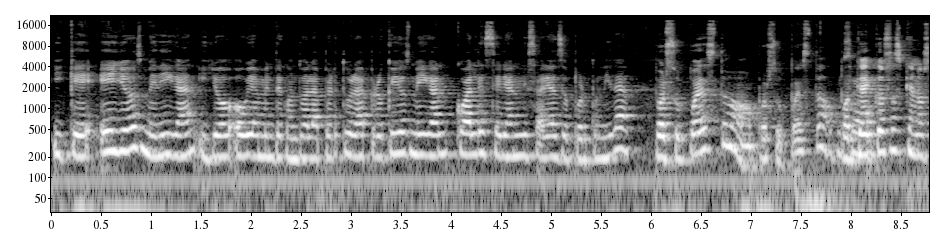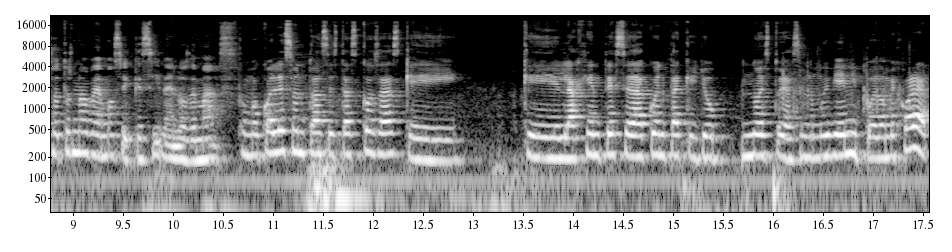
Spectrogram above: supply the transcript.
y que ellos me digan, y yo obviamente con toda la apertura, pero que ellos me digan cuáles serían mis áreas de oportunidad. Por supuesto, por supuesto, porque hay cosas que nosotros no vemos y que sí ven los demás. Como cuáles son todas estas cosas que, que la gente se da cuenta que yo no estoy haciendo muy bien y puedo mejorar.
